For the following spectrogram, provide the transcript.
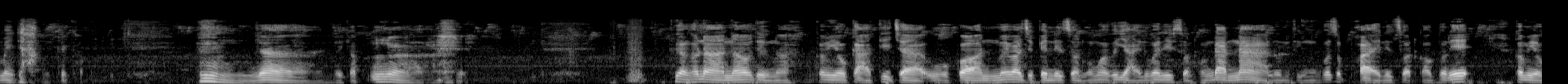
ไม่ดังนะครับฮึมน่าเลยครับเครื่องเขานานเนาะถึงเนาะก็มีโอกาสที่จะอุปกรณ์ไม่ว่าจะเป็นในส่วนของความขยายหรือว่าในส่วนของด้านหน้ารวมถึงวัสดุภายในส่วนของตัวนี้ ก็มีโอ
